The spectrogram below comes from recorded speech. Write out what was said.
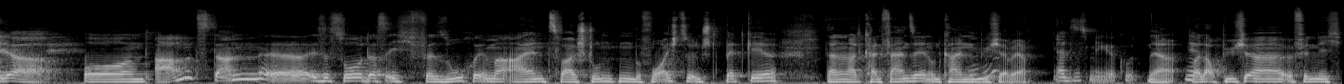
Ja, und abends dann äh, ist es so, dass ich versuche immer ein, zwei Stunden, bevor ich zu ins Bett gehe, dann halt kein Fernsehen und keine Bücher mehr. Ja, das ist mega cool. Ja, Ja. weil auch Bücher, finde ich,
